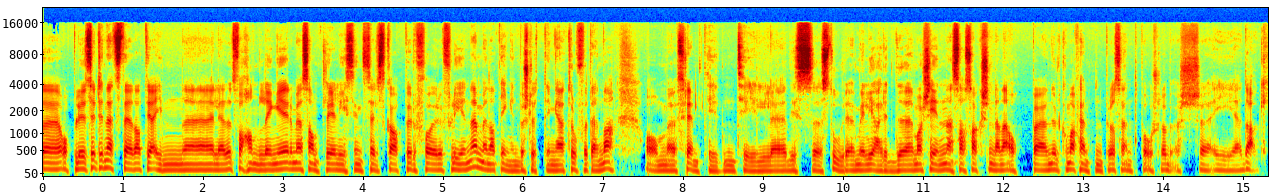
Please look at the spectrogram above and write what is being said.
eh, opplyser til nettstedet at de har innledet forhandlinger med samtlige leasingselskaper for flyene, men at ingen beslutning er truffet ennå om fremtiden til disse store milliardmaskinene. SAS-aksjen er opp 0,15% på Oslo Børs eh, i dag.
